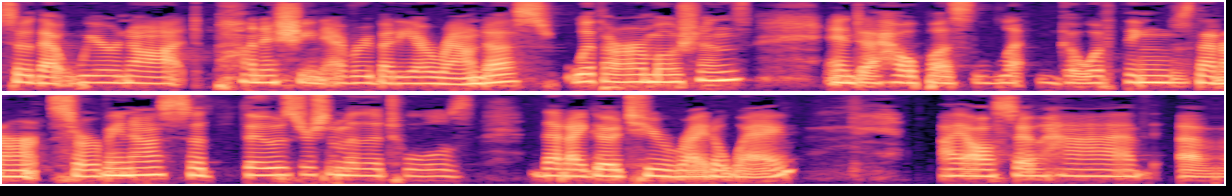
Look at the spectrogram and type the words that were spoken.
so that we're not punishing everybody around us with our emotions and to help us let go of things that aren't serving us. So those are some of the tools that i go to right away I also have a,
